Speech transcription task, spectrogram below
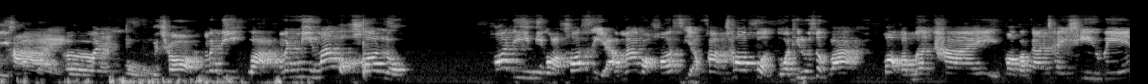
ำคัญเออมัน คือชอบ มันดีกว่า มันมีมากกว่าข้อลบ ข้อดีมีกว่าข้อเสียมากกว่าข้อเสียความชอบส่วนตัวที่รู้สึกว่าเหมาะกับเมืองไทย เหมาะกับการใช้ชีวิต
